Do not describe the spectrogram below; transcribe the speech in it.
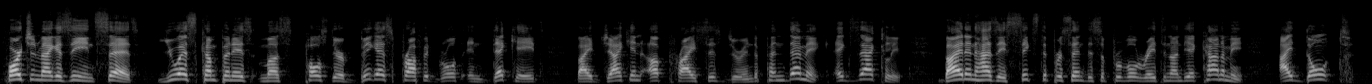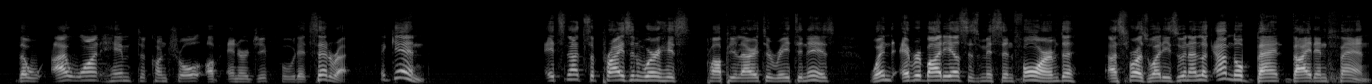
Fortune magazine says US companies must post their biggest profit growth in decades by jacking up prices during the pandemic. Exactly. Biden has a 60% disapproval rating on the economy. I don't the I want him to control of energy, food, etc. Again, it's not surprising where his popularity rating is when everybody else is misinformed as far as what he's doing. And look, I'm no Biden fan.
